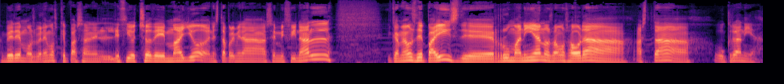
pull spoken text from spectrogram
Veremos, veremos qué pasa en el 18 de mayo, en esta primera semifinal. Y cambiamos de país, de Rumanía, nos vamos ahora hasta Ucrania.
